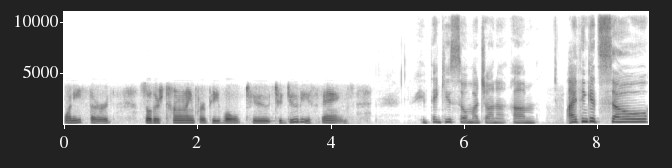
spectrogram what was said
23rd. So there's time for people to to do these things. Thank you so much, Ana. Um, I think it's so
